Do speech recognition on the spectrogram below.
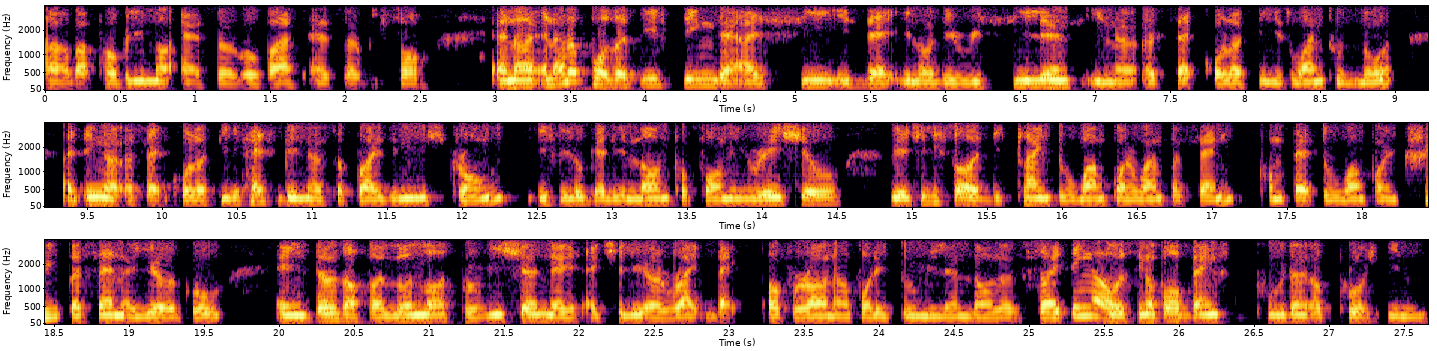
uh, but probably not as uh, robust as uh, before. And uh, another positive thing that I see is that you know the resilience in uh, asset quality is one to note. I think asset quality has been surprisingly strong. If you look at the non-performing ratio, we actually saw a decline to 1.1% compared to 1.3% a year ago. And in terms of a loan loss provision, there is actually a write back of around uh, $42 million. So I think our Singapore bank's prudent approach in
